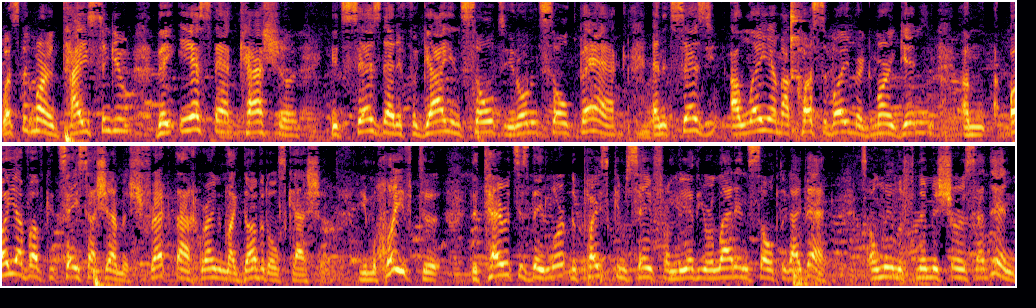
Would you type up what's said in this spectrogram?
What's the Gemara enticing you? They ask that kasha. It says that if a guy insults you, you don't insult back. And it says, Aleim akasav oimer, Gemara getting, um, oyavav kitseis Hashemish. Frekta achroinim like David's kasha. You mechoyiv to, the teretz they learn, the Paiskim say from the other, you're allowed to insult the guy back. It's only lefnim mishur sadin.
